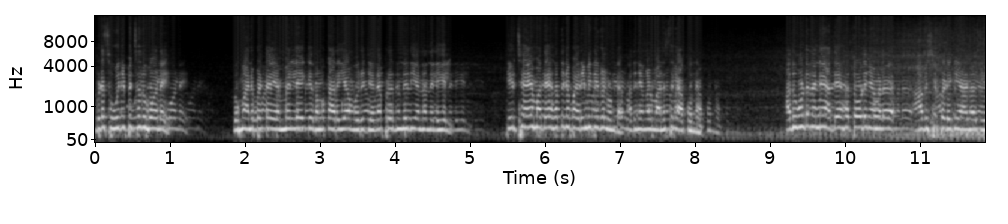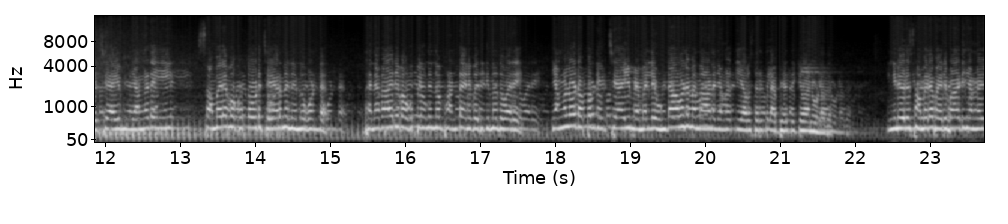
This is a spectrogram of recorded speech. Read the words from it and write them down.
ഇവിടെ സൂചിപ്പിച്ചതുപോലെ ബഹുമാനപ്പെട്ട എം എൽ എക്ക് നമുക്കറിയാം ഒരു ജനപ്രതിനിധി എന്ന നിലയിൽ തീർച്ചയായും അദ്ദേഹത്തിന് പരിമിതികളുണ്ട്. അത് ഞങ്ങൾ മനസ്സിലാക്കുന്നു. അതുകൊണ്ട് തന്നെ അദ്ദേഹത്തോട് ഞങ്ങൾ ആവശ്യപ്പെടുകയാണ്. തീർച്ചയായും ഞങ്ങളുടെ ഈ സമരമുഖത്തോട് ചേർന്ന് നിന്നുകൊണ്ട് ധനകാര്യ വകുപ്പിൽ നിന്നും ഫണ്ട് അനുവദിക്കുന്നത് വരെ ഞങ്ങളോടൊപ്പം തീർച്ചയായും എം എൽ എ ഉണ്ടാവണമെന്നാണ് ഞങ്ങൾക്ക് ഈ അവസരത്തിൽ അഭ്യർത്ഥിക്കുവാനുള്ളത്. ഇങ്ങനെ ഒരു സമര പരിപാടി ഞങ്ങൾ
